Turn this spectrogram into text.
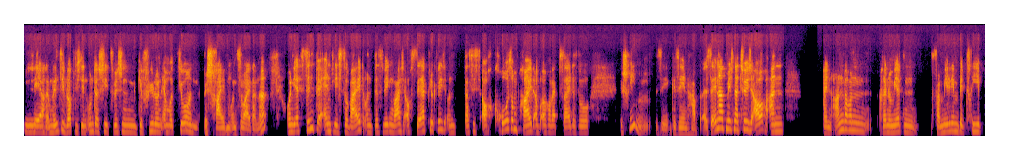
lehren? Will sie wirklich den Unterschied zwischen Gefühl und Emotion beschreiben und so weiter? Ne? Und jetzt sind wir endlich soweit und deswegen war ich auch sehr glücklich und ich es auch groß und breit auf eurer Webseite so geschrieben se- gesehen habe. Es erinnert mich natürlich auch an einen anderen renommierten Familienbetrieb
